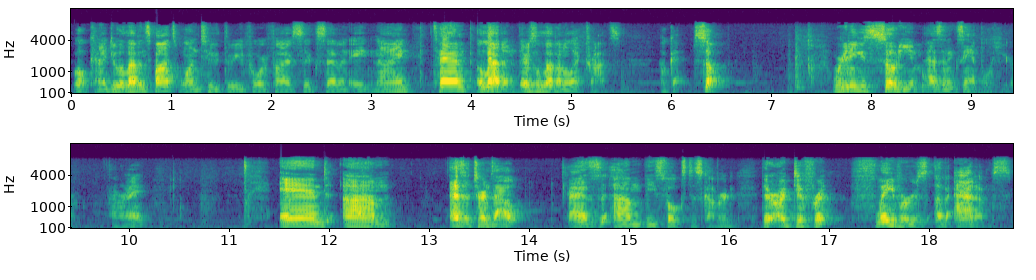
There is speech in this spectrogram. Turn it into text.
Well, can I do 11 spots? 1, 2, 3, 4, 5, 6, 7, 8, 9, 10, 11. There's 11 electrons. Okay, so we're going to use sodium as an example here. All right. And um, as it turns out, as um, these folks discovered, there are different flavors of atoms.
